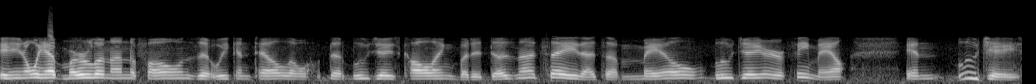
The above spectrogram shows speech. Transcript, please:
And you know, we have Merlin on the phones that we can tell that Blue Jay's calling, but it does not say that's a male Blue Jay or a female. And Blue Jays,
